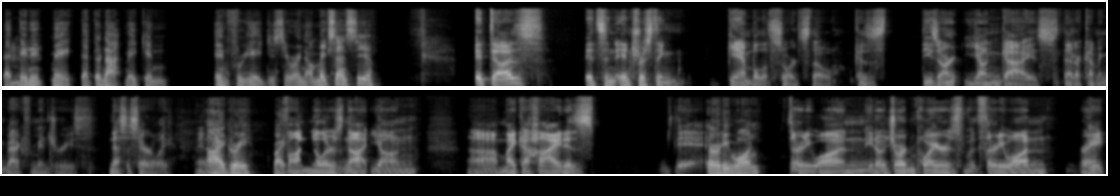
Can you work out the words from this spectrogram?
that they Mhm. didn't make, that they're not making in free agency right now. Make sense to you? It does. It's an interesting gamble of sorts, though, because these aren't young guys that are coming back from injuries necessarily. You know, I agree. Right. Von Miller's not young. Uh, Micah Hyde is eh, 31. 31. You know, Jordan Poyer's with 31, right?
